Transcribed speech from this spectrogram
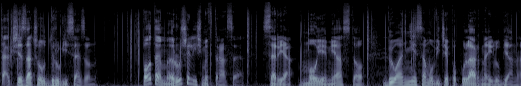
Tak się zaczął drugi sezon. Potem ruszyliśmy w trasę. Seria Moje Miasto była niesamowicie popularna i lubiana.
